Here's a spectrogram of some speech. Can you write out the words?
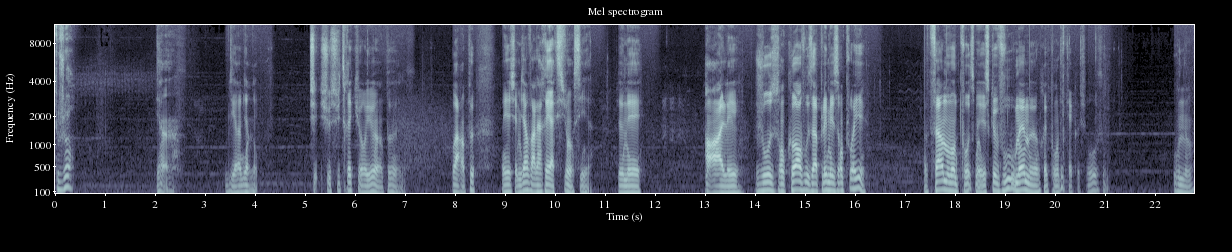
toujours. Bien, je dirais bien, mais je, je suis très curieux un peu, voir un peu. Vous voyez, j'aime bien voir la réaction aussi de mes. Ah, allez, j'ose encore vous appeler mes employés. Va faire un moment de pause, mais est-ce que vous-même euh, répondez quelque chose ou, ou non?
